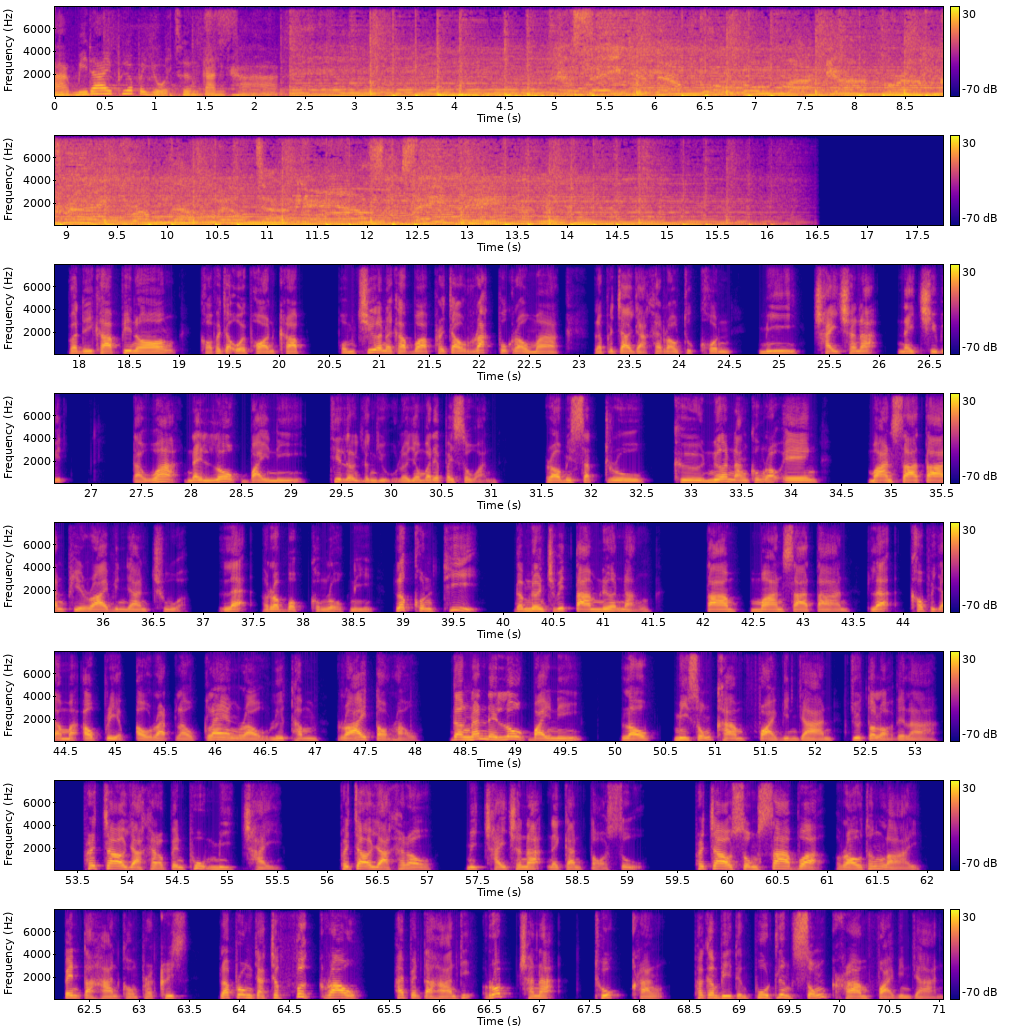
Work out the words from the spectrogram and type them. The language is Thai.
หากมิได้เพื่อประโยชน์เชิงการค้า สวัสดีครับพี่น้องขอพระเจ้าอวยพรครับ ผมเชื่อนะครับว่าพระเจ้ารักพวกเรามาก และพระเจ้าอยากให้เราทุกคนมีชัยชนะในชีวิต แต่ว่าในโลกใบนี้ ที่เรายังอยู่เรายังไม่ได้ไปสวรรค์ เรามีศัตรูคือเนื้อหนังของเราเอง มารซาตานผีร้ายวิญญาณชั่ว และระบบของโลกนี้ แล้วคนที่ดำเนินชีวิตตามเนื้อหนัง ตามมารซาตาน และเขาพยายามมาเอาเปรียบเอารัดเราแกล้งเราหรือทำร้ายต่อเรา ดังนั้นในโลกใบนี้ เรามีสงครามฝ่ายวิญญาณอยู่ตลอดเวลา พระเจ้าอยากให้เราเป็นผู้มีชัย พระเจ้าอยากให้เรามีชัยชนะในการต่อสู้ พระเจ้าทรงทราบว่าเราทั้งหลายเป็นทหารของพระคริสต์และพระองค์อยากจะฝึกเราให้เป็นทหารที่รบชนะทุกครั้ง พระคัมภีร์ถึงพูดเรื่องสงครามฝ่ายวิญญาณ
